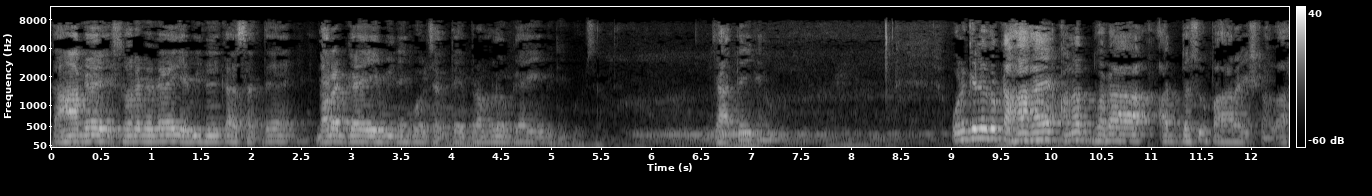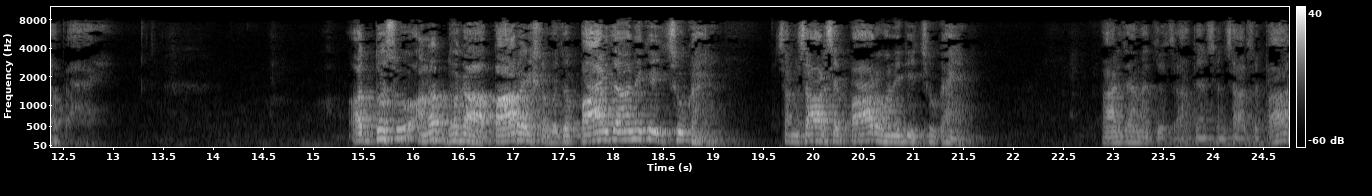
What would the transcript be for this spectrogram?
कहा गए? स्वर्ग गए, ये भी नहीं कह सकते। नरक गए, ये भी नहीं बोल सकते। ब्रह्मलोक गए, ये भी नहीं बोल सकते। जाते ही नहीं उनके लिए तो कहा है, अनध्वगा अध्वसु पार कहा है। अध्वसु अनध्वगा पार इष्णव जो पार जाने के इच्छुक हैं, संसार से पार होने की इच्छुक हैं, पार जाना जो चाहते हैं, संसार से पार,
